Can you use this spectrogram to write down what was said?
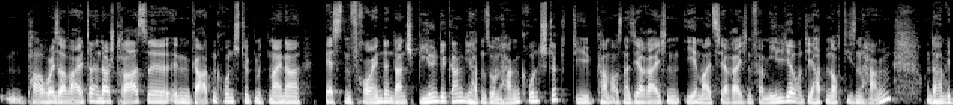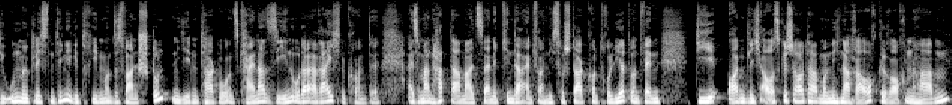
ein paar Häuser weiter in der Straße in Gartengrundstück mit meiner besten Freundin dann spielen gegangen. Die hatten so ein Hanggrundstück. Die kam aus einer sehr reichen, ehemals sehr reichen Familie und die hatten noch diesen Hang. Und da haben wir die unmöglichsten Dinge getrieben und es waren Stunden jeden Tag, wo uns keiner sehen oder erreichen konnte. Also man hat damals seine Kinder einfach nicht so stark kontrolliert und wenn die ordentlich ausgeschaut haben und nicht nach Rauch gerochen haben,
